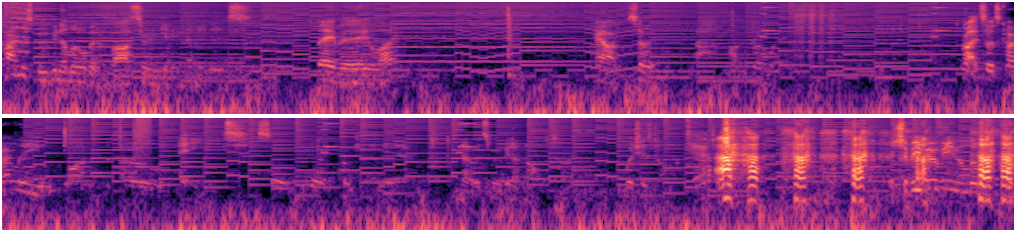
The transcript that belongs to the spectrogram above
Time is moving a little bit faster in game than it is in Maybe. real life? Hang on, so. Oh, fuck, go away. Right, so it's currently 108. So we're approaching here. No, it's moving at normal time, which is normal. It should be moving a little bit quicker.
